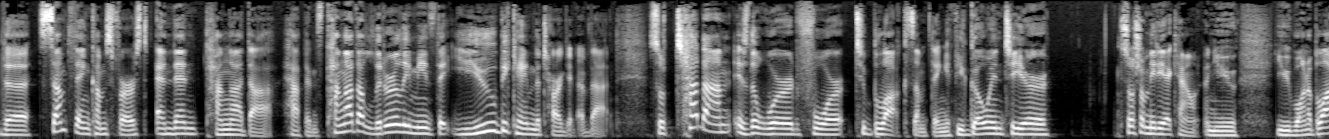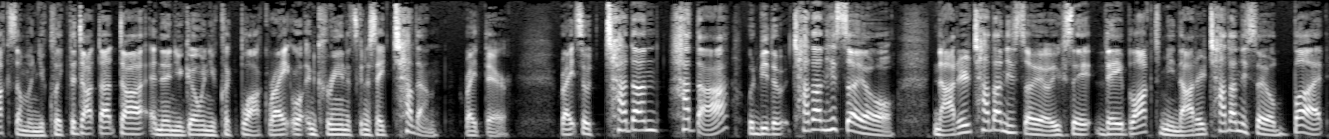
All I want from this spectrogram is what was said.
the something comes first and then 당하다 happens. 당하다 literally means that you became the target of that. So 차단 is the word for to block something. If you go into your social media account and you you want to block someone, you click the dot dot dot and then you go and you click block, right? Well, in Korean it's going to say 차단 right there. Right? So 차단하다 would be the 차단했어요. 나를 차단했어요. You could say they blocked me. 나를 차단했어요. But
